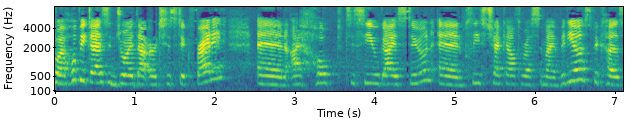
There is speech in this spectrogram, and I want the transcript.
So I hope you guys enjoyed that Artistic Friday, and I hope to see you guys soon, and please check out the rest of my videos because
